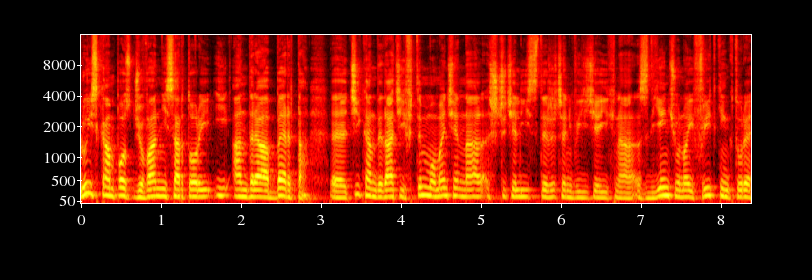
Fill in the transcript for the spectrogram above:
Luis Campos, Giovanni Sartori i Andrea Berta. E, ci kandydaci w tym momencie na szczycie listy życzeń widzicie ich na zdjęciu. No i Friedkin, który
